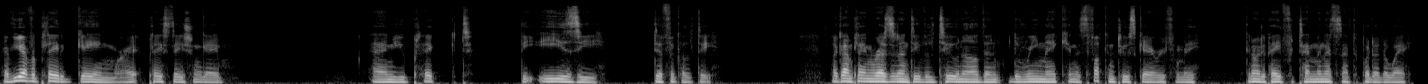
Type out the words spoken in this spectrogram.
have you ever played a game, right? PlayStation game, and you picked the easy difficulty. Like I'm playing Resident Evil 2 now, the the remake, and it's fucking too scary for me. I can only play for ten minutes and I have to put it away.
